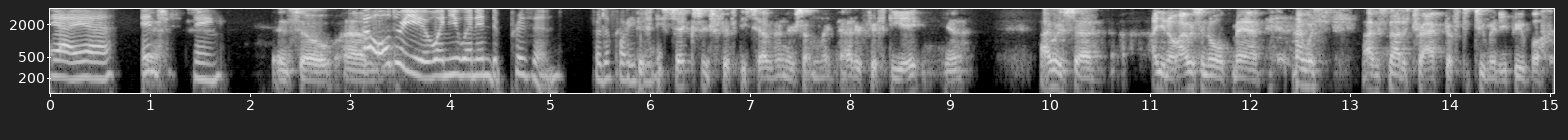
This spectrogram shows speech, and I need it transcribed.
Yeah, yeah. Interesting. Yeah. And so, um, how old were you when you went into prison? for the 40 56 or 57 or something like that or 58 yeah i was uh, you know i was an old man. I was i was not attractive to too many people.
